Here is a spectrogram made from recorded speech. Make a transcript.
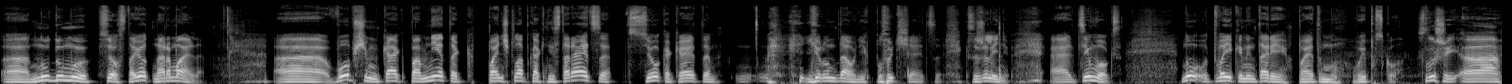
А, ну, думаю, все, встает нормально. А, в общем, как по мне, так Punch Club как не старается, все какая-то ерунда у них получается, к сожалению. А, Тим Вокс, ну, твои комментарии по этому выпуску. Слушай, а...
